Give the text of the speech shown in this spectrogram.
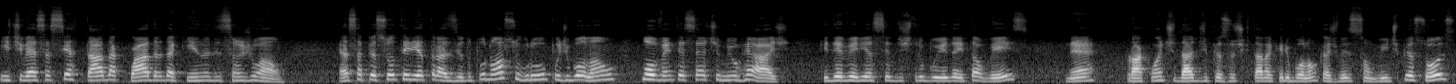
e tivesse acertado a quadra da quina de São João. Essa pessoa teria trazido para o nosso grupo de bolão 97 mil reais, que deveria ser distribuído aí talvez, né, para a quantidade de pessoas que está naquele bolão, que às vezes são 20 pessoas,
